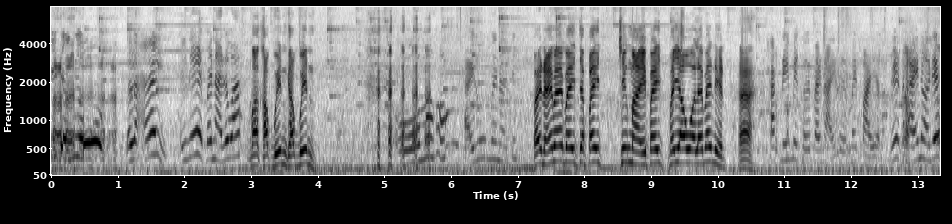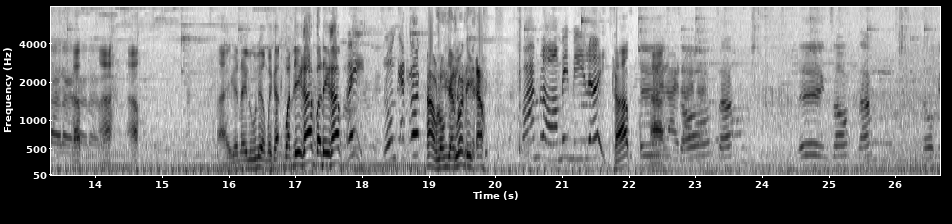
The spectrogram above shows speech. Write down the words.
คิดถึงอยู่แล้วเอ้ยไอ้นี่ไปไหนแล้ววะมาขับวินขับวิน โอ้มาขอถ่ายรูปไปหน่อยสิ ไปไหนไหมไปจะไปเชียงใหม่ไปพะเยาอะไรไหมเนี่ยอ่าพักนี้ไม่เคยไปไหนเลยไม่ไปอะเรียกถ่ายหน่อยเด้ได้ได้ครับได้อ่าเอาไปกันได้รู้เรื่องไหมครับสวัสดีครับสวัสดีครับเฮ้ยลงจากรถอ้าวลงจากรถอีกเอ้าความหล่อไม่มีเลยครับอ่าสองสามหนึ่งสองสามโอเค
